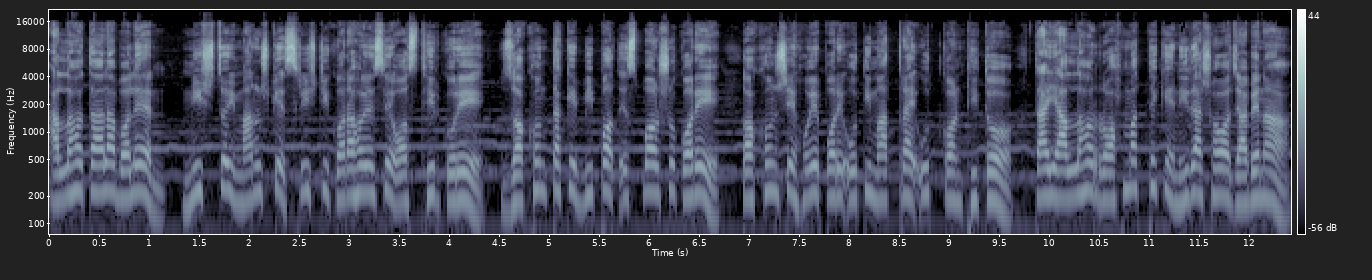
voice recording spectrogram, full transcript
আল্লাহ তালা বলেন, নিশ্চয়ই মানুষকে সৃষ্টি করা হয়েছে অস্থির করে। যখন তাকে বিপদ স্পর্শ করে, তখন সে হয়ে পড়ে অতিমাত্রায় উৎকণ্ঠিত। তাই আল্লাহর রহমাত থেকে নিরাশ হওয়া যাবে না।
